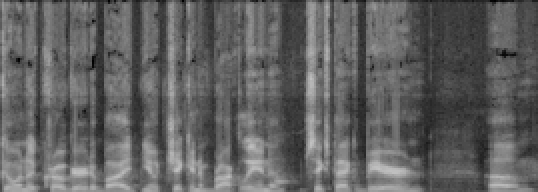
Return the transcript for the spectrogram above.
going to Kroger to buy, you know, chicken and broccoli and a six pack of beer. And, um,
